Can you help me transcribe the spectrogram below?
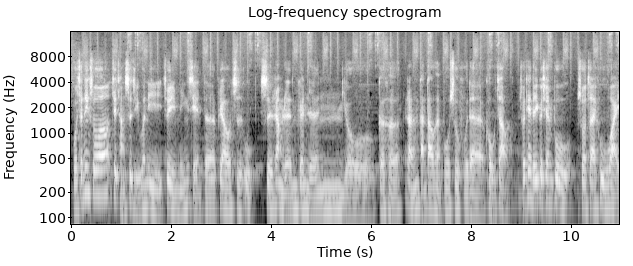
我曾经说这场世纪瘟疫最明显的标志物是让人跟人有隔阂、让人感到很不舒服的口罩。昨天的一个宣布说，在户外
